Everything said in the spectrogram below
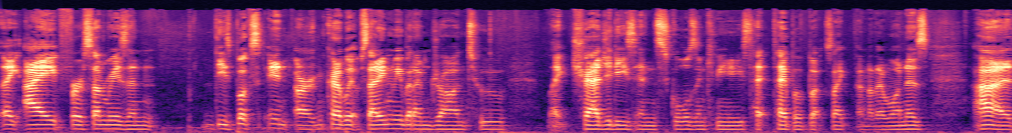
Like I, for some reason, these books in, are incredibly upsetting to me, but I'm drawn to like tragedies in schools and communities ty- type of books. Like another one is, uh,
